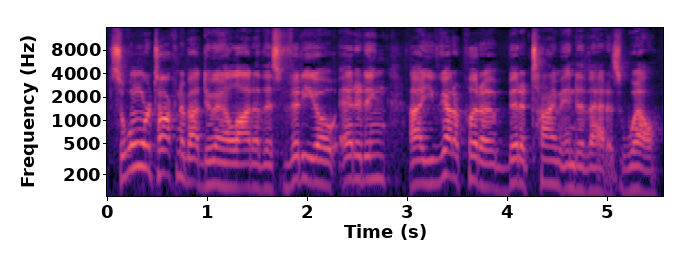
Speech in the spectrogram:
So when we're talking about doing a lot of this video editing, uh, you've got to put a bit of time into that as well.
